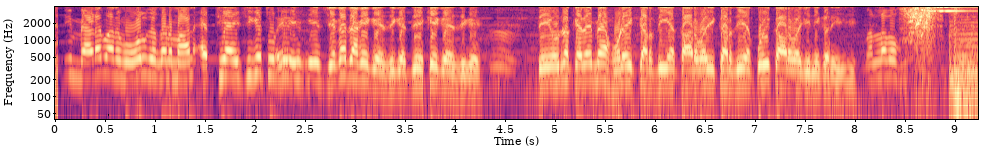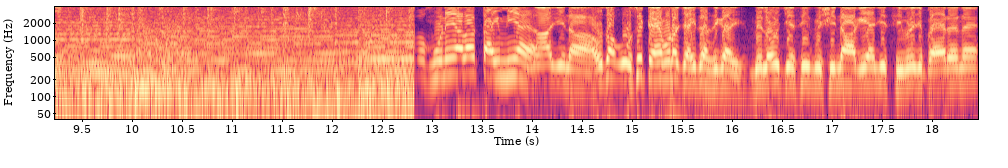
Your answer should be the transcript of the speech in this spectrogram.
ਨਹੀਂ ਮੈਡਮ ਅਨਮੋਲ ਗਗਨਮਾਨ ਇੱਥੇ ਆਏ ਸੀਗੇ ਤੁਹਾਡੇ ਇਹ- ਇਸ ਜਗ੍ਹਾ ਜਾ ਕੇ ਗਏ ਸੀਗੇ ਦੇਖ ਕੇ ਗਏ ਸੀਗੇ। ਤੇ ਉਹਨਾਂ ਕਹਿੰਦੇ ਮੈਂ ਹੁਣੇ ਕਰਦੀ ਆ ਕਾਰਵਾਈ ਕਰਦੀ ਆ ਕੋਈ ਕਾਰਵਾਈ ਨਹੀਂ ਕਰੀ ਜੀ। ਮਤਲਬ ਹੁਣੇ ਵਾਲਾ ਟਾਈਮ ਨਹੀਂ ਆਇਆ। ਨਾ ਜੀ ਨਾ ਉਹ ਤਾਂ ਉਸੇ ਟਾਈਮ ਹੋਣਾ ਚਾਹੀਦਾ ਸੀਗਾ ਜੀ। ਵੀ ਲੋ ਜੇਸੀ ਮਸ਼ੀਨਾਂ ਆ ਗਈਆਂ ਜੀ ਸੀਵਰੇਜ ਪੈ ਰਹੇ ਨੇ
